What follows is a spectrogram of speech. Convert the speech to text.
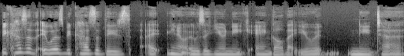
because of it was because of these. I- You know, it was a unique angle that you would need to.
